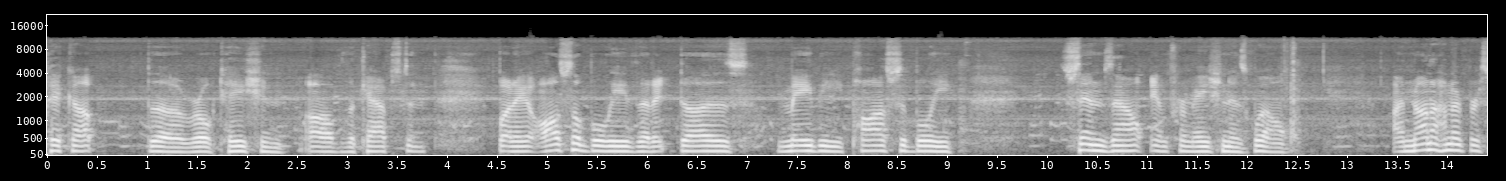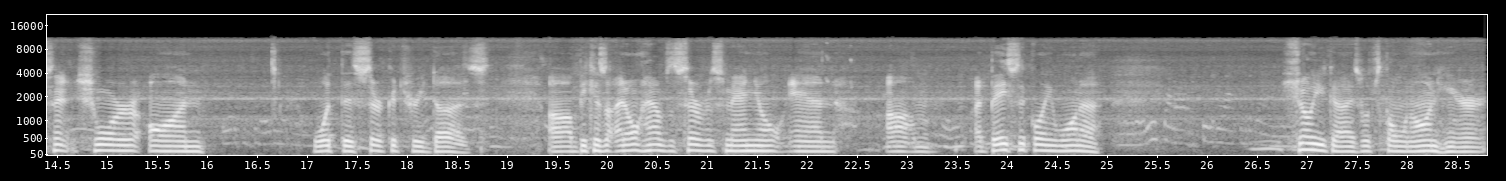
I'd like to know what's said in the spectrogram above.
pick up the rotation of the capstan but I also believe that it does maybe possibly sends out information as well. I'm not 100% sure on what this circuitry does uh, because I don't have the service manual and um, I basically want to show you guys what's going on here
